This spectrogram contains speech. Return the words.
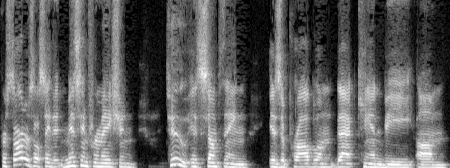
for starters i'll say that misinformation too is something is a problem that can be um,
